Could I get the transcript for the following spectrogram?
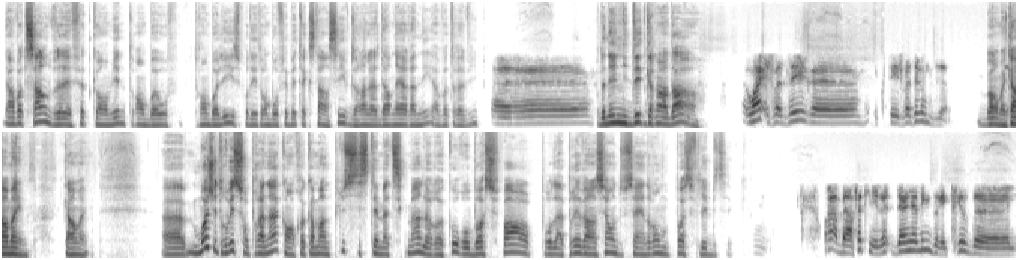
Dans votre centre, vous avez fait combien de thrombolyses pour des thrombophébites extensives durant la dernière année, à votre avis? Euh... Pour donner une idée de grandeur. Oui, je vais dire, euh, écoutez, je vais dire une dizaine. Bon, mais quand même, quand même. Euh, moi, j'ai trouvé surprenant qu'on recommande plus systématiquement le recours au bas support pour la prévention du syndrome post-phlébitique. Ouais, ben en fait, les dernières lignes directrices de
